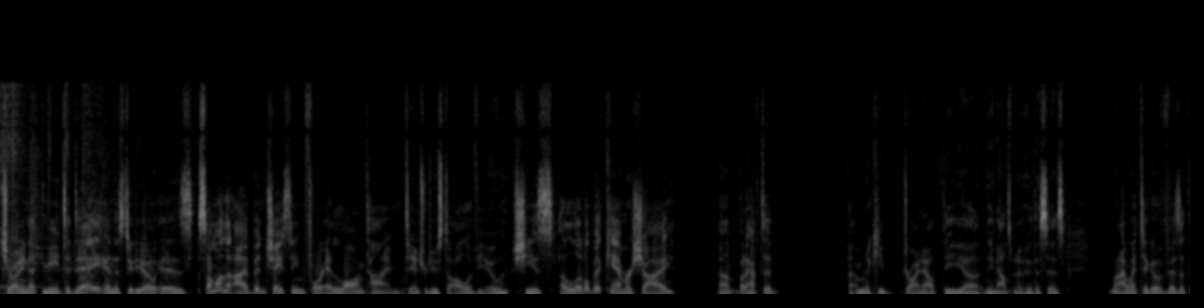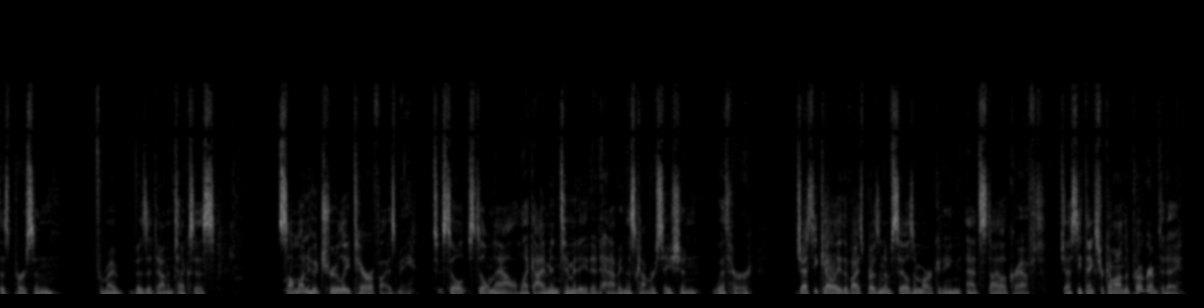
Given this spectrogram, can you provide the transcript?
Joining me today in the studio is someone that I've been chasing for a long time to introduce to all of you. She's a little bit camera shy, um, but I have to. I'm going to keep drawing out the uh, the announcement of who this is. When I went to go visit this person for my visit down in Texas, someone who truly terrifies me still still now. Like I'm intimidated having this conversation with her. Jesse Kelly, the Vice President of Sales and Marketing at Stylecraft. Jesse, thanks for coming on the program today.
